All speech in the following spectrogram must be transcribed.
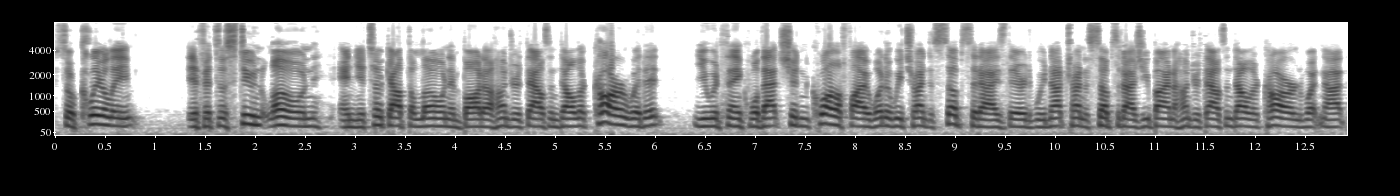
So clearly, if it's a student loan and you took out the loan and bought a $100,000 car with it, you would think, well, that shouldn't qualify. What are we trying to subsidize there? We're not trying to subsidize you buying a $100,000 car and whatnot,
